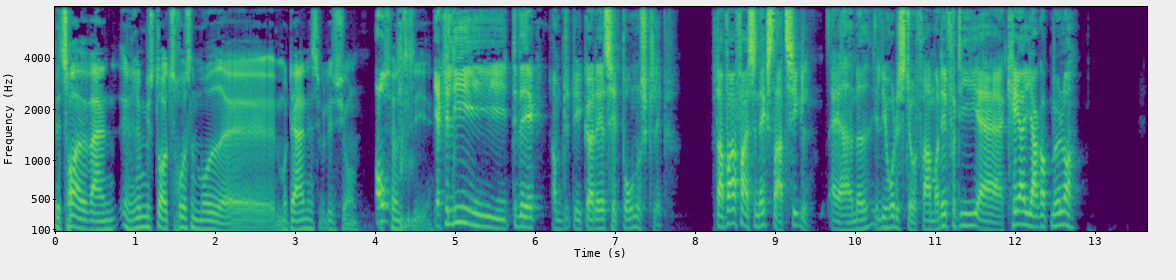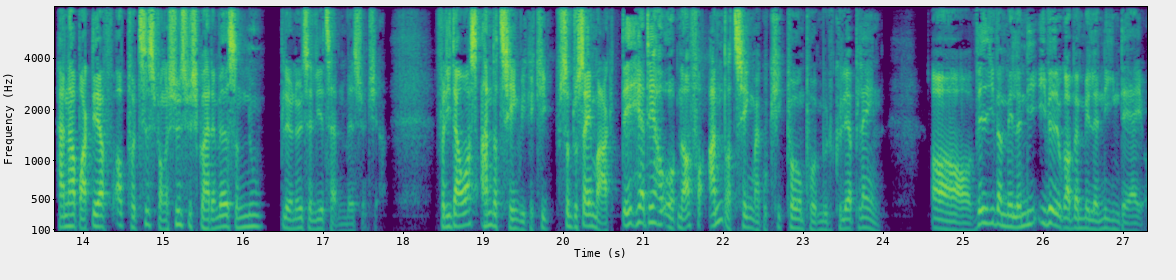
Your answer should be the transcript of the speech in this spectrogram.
det tror jeg vil være en, en rimelig stor trussel mod øh, moderne civilisation. Og- Jeg kan lige, det ved jeg ikke, om det, det gør det til et bonusklip. Der var faktisk en ekstra artikel, at jeg havde med, jeg lige hurtigt stod frem, og det er fordi, at kære Jakob Møller, han har bragt det her op på et tidspunkt, og synes, vi skulle have det med, så nu bliver jeg nødt til lige at tage den med, synes jeg. Fordi der er jo også andre ting, vi kan kigge Som du sagde, Mark, det her det har åbnet op for andre ting, man kunne kigge på på et molekylær plan. Og ved I, hvad melanin... I ved jo godt, hvad melanin det er jo.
